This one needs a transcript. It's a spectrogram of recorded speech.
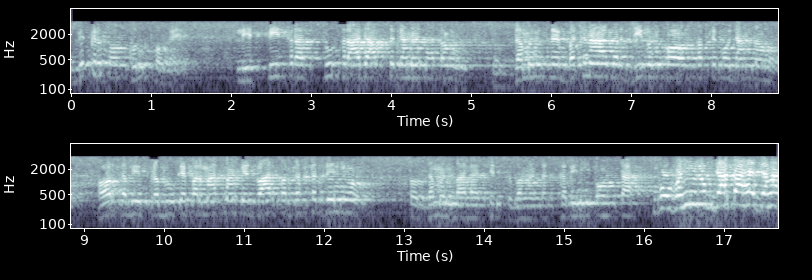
विकृत और कुरूप हो गए। इसलिए तीसरा सूत्र आज आपसे कहना चाहता हूँ दमन से बचना अगर जीवन को और सत्य को जानना हो, और कभी प्रभु के परमात्मा के द्वार पर दस्तक देनी हो तो दमन वाला चित्त वहाँ तक कभी नहीं पहुँचता। वो वहीं रुक जाता है जहाँ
